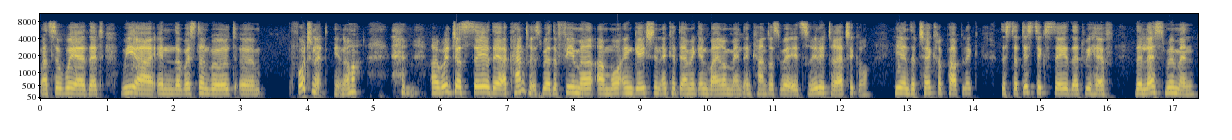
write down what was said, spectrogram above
us aware that we are in the Western world um, fortunate, you know. Mm. I will just say there are countries where the female are more engaged in academic environment and countries where it's really tragical. Here in the Czech Republic, the statistics say that we have the less women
